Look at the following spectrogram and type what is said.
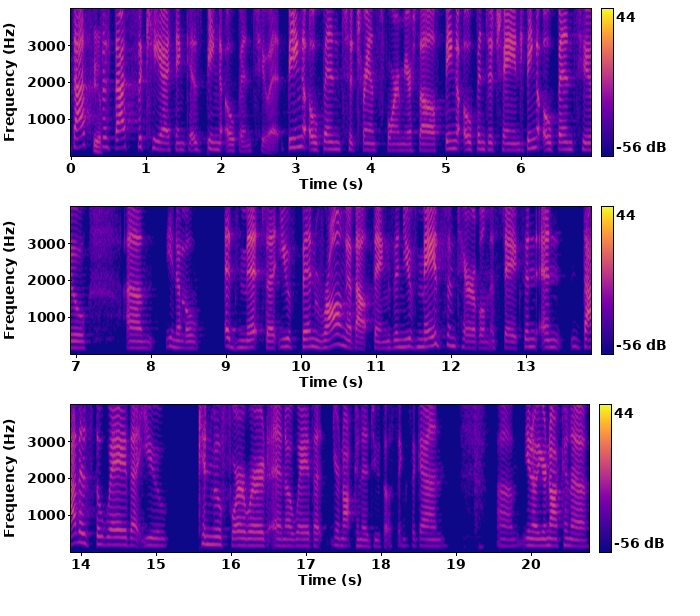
that's if, the that's the key I think is being open to it. Being open to transform yourself, being open to change, being open to um, you know, admit that you've been wrong about things and you've made some terrible mistakes and and that is the way that you can move forward in a way that you're not going to do those things again. Um, you know, you're not going to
